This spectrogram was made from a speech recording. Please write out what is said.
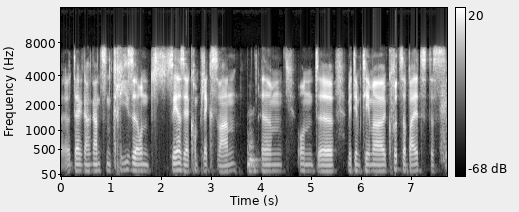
äh, der ganzen Krise und sehr, sehr komplex waren. Mhm. Ähm, und äh, mit dem Thema Kurzarbeit, das,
